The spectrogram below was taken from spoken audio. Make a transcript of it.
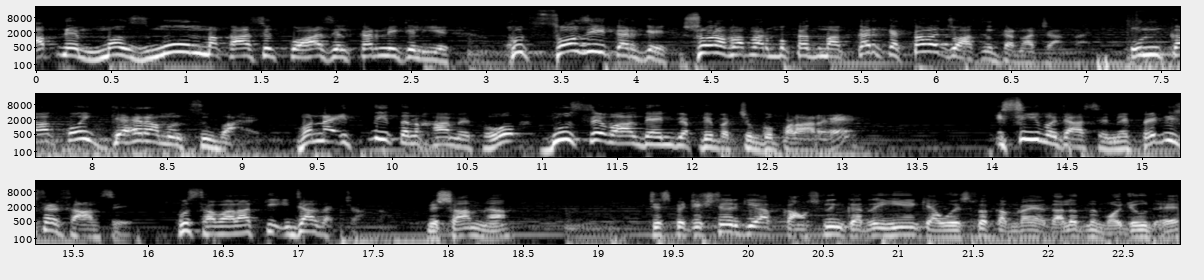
अपने मजमूम मकासद को हासिल करने के लिए खुद सोजी करके शोरफा पर मुकदमा करके तवज्जो हासिल करना चाहता है। उनका कोई गहरा मंसूबा है, वरना इतनी तनख्वाह में तो दूसरे वालदेन भी अपने बच्चों को पढ़ा रहे हैं। इसी वजह से मैं पेटिशनर साहब से कुछ सवाल की इजाज़त चाहता हूँ। विशामना जिस पिटिशनर की आप काउंसलिंग कर रही हैं क्या वो इस वक्त कमरा अदालत में मौजूद है?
